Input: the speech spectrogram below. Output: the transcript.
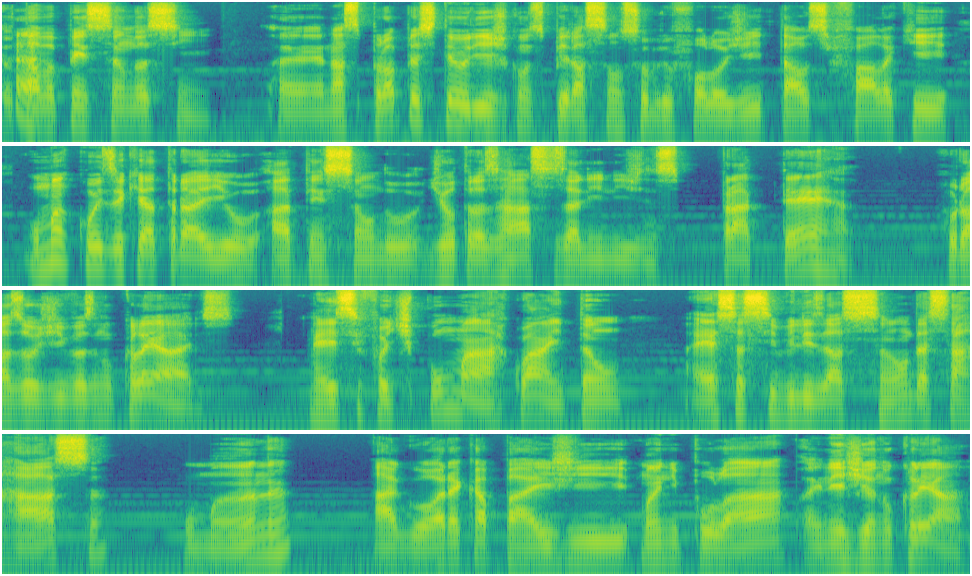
eu tava pensando assim. é, nas próprias teorias de conspiração sobre ufologia e tal, se fala que uma coisa que atraiu a atenção do- de outras raças alienígenas para a Terra foram as ogivas nucleares. Esse foi tipo um marco. Ah, então essa civilização dessa raça humana agora é capaz de manipular a energia nuclear.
